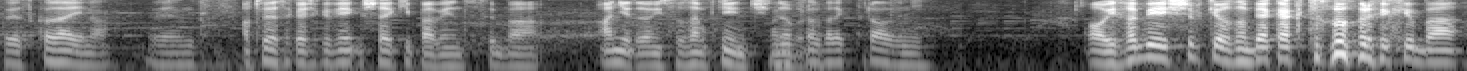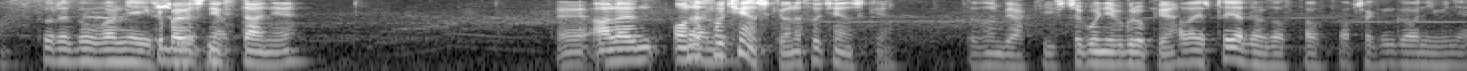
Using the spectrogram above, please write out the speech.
Tu jest kolejna, więc A tu jest jakaś większa ekipa, więc chyba... A nie, to oni są zamknięci, oni dobra. są w elektrowni. O, i zwabiłeś szybkiego zombiaka, który chyba, Który był wolniejszy. chyba już nie jednak. wstanie. E, Ale one Ten. są ciężkie, one są ciężkie. Te zombiaki, szczególnie w grupie. Ale jeszcze jeden został, patrz jak goni mnie.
